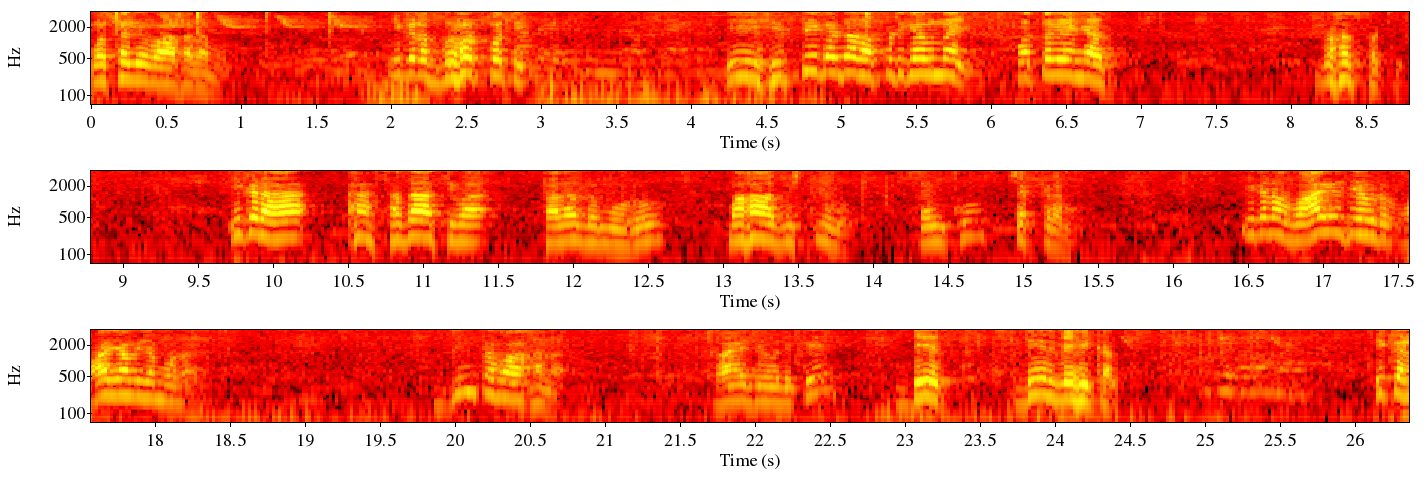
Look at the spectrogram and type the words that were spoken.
మొసలి వాహనము. ఇక్కడ బృహస్పతి. ఈ హిప్పీ గడ్డలు అప్పటికే ఉన్నాయి కొత్తవేం కాదు. బృహస్పతి. ఇక్కడ సదాశివ తలలు మూడు మహావిష్ణువు శంకు చక్రము. ఇక్కడ వాయుదేవుడు వాయవ్యముల జింక వాహన. వాయుదేవునికి డీర్ డీర్ వెహికల్. ఇక్కడ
